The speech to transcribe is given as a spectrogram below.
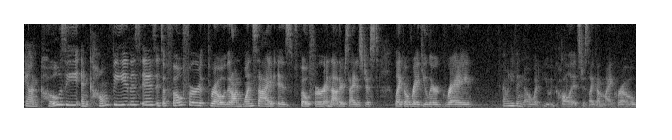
and cozy and comfy this is. It's a faux fur throw that on one side is faux fur and the other side is just like a regular gray, I don't even know what you would call it. It's just like a micro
